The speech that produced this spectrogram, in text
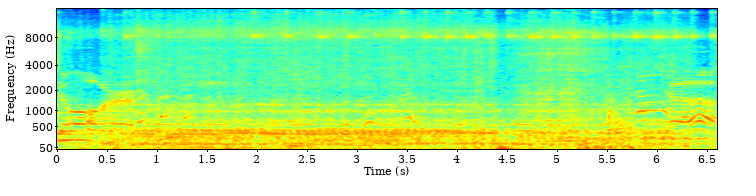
door. Yeah.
